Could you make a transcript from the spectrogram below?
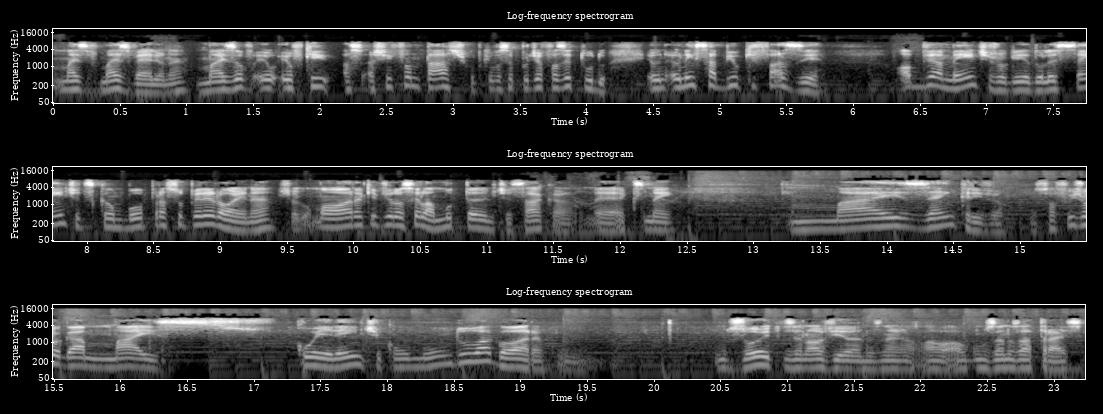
mais, mais velho, né? Mas eu, eu, eu fiquei achei fantástico porque você podia fazer tudo. Eu, eu nem sabia o que fazer. Obviamente, joguei adolescente, descambou pra super-herói, né? Chegou uma hora que virou, sei lá, mutante, saca? É, X-Men. Mas é incrível. Eu só fui jogar mais coerente com o mundo agora, com 18, 19 anos, né? Alguns anos atrás.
